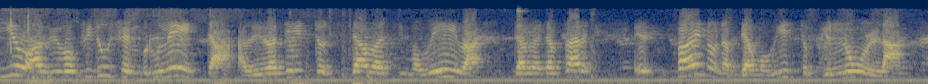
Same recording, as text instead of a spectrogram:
Io avevo fiducia in Brunetta, aveva detto si dava, si muoveva, dava da fare, e poi non abbiamo visto più nulla.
